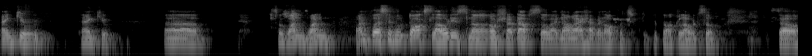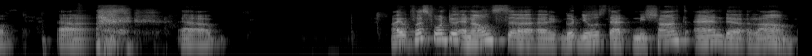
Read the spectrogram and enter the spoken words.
Thank you. Thank you. Uh, so one, one, one person who talks loud is now shut up. So I, now I have an opportunity to talk loud. So, so uh, uh, I first want to announce uh, uh, good news that Nishant and uh, Ram,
